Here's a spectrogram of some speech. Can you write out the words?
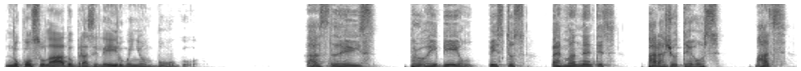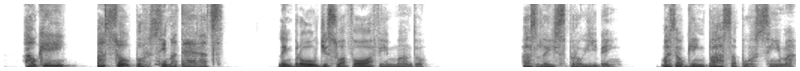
no consulado brasileiro em Hamburgo. As leis proibiam vistos permanentes para judeus, mas Alguém passou por cima delas. Lembrou de sua avó afirmando: As leis proíbem, mas alguém passa por cima.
